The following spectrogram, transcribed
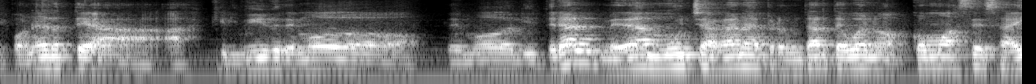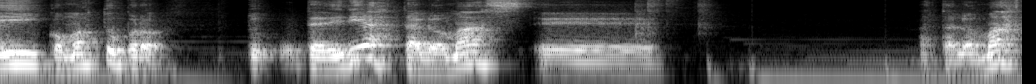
ponerte a, escribir de modo, de modo literal. Me da muchas ganas de preguntarte, bueno, ¿cómo haces ahí? ¿Cómo es tu... Pro te diría hasta lo más... Eh, hasta lo más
